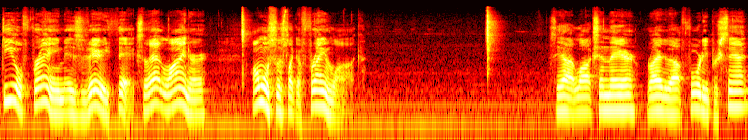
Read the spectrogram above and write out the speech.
steel frame is very thick. So that liner almost looks like a frame lock. See how it locks in there? Right about 40%.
